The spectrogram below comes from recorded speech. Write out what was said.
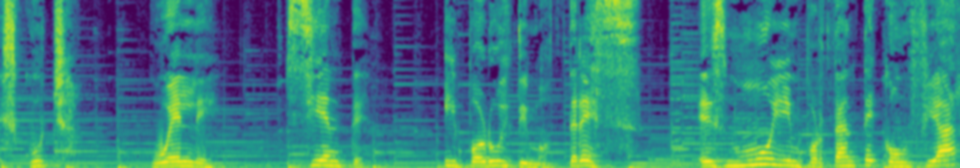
escucha, huele, siente. Y por último, 3. Es muy importante confiar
